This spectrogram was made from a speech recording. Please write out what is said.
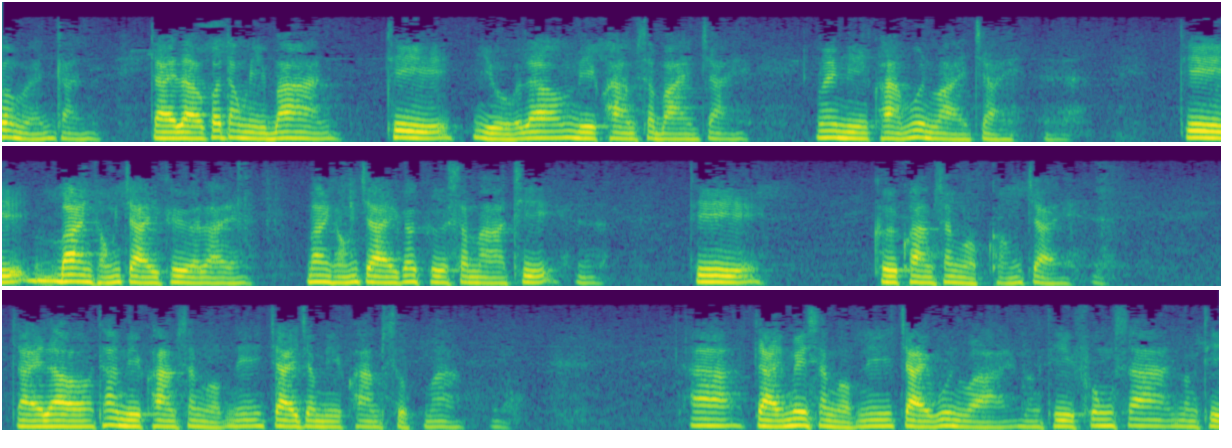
ก็เหมือนกัน ใจเราก็ต้องมีบ้านที่อยู่แล้วมีความสบายใจ ไม่มีความวุ่นวายใจ ที่บ้านของใจคืออะไร บ้านของใจก็คือสมาธิที่คือความสงบของใจ ใจเราถ้ามีความสงบนี้ใจจะมีความสุขมาก ถ้าใจไม่สงบนี้ใจวุ่นวาย บางทีฟุ้งซ่านบางที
